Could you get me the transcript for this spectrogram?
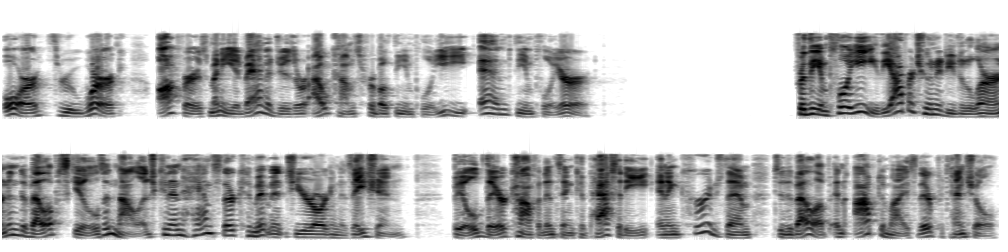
or, through work, offers many advantages or outcomes for both the employee and the employer. For the employee, the opportunity to learn and develop skills and knowledge can enhance their commitment to your organization, build their confidence and capacity, and encourage them to develop and optimize their potential.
